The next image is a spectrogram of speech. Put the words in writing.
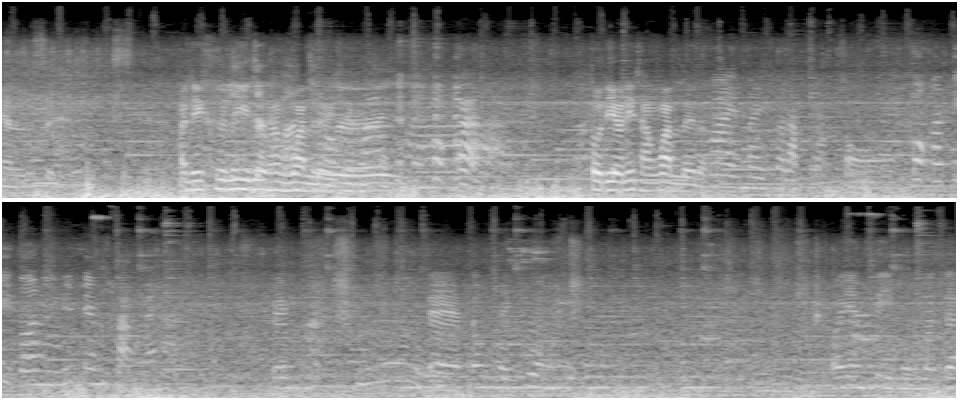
ไงรู้สึกอันนี้คือรีดได้ทั้งวันเลยใช่ไหมตัวเดียวนี่ทั้งวันเลยเหรอไม่ไม่สลับกันอ๋อปกติตัวนี้นี่เต็มถังไหมคะเต็มค่ะ แต่ต้องใช้เครื่องรีดเพราะยันสี่โมงมันจะ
